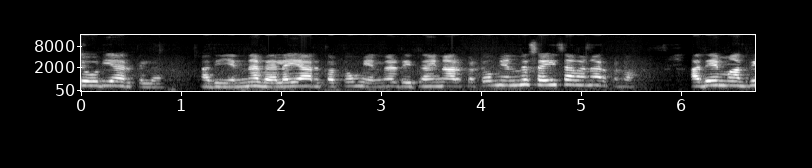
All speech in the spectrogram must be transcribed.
ஜோடியாக இருக்குல்ல. அது என்ன விலையாக இருக்கட்டும் என்ன டிசைனாக இருக்கட்டும் என்ன சைஸாக வேணா இருக்கட்டும். அதே மாதிரி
